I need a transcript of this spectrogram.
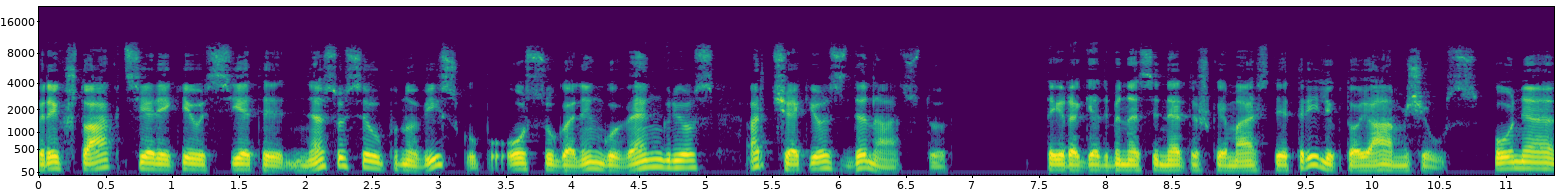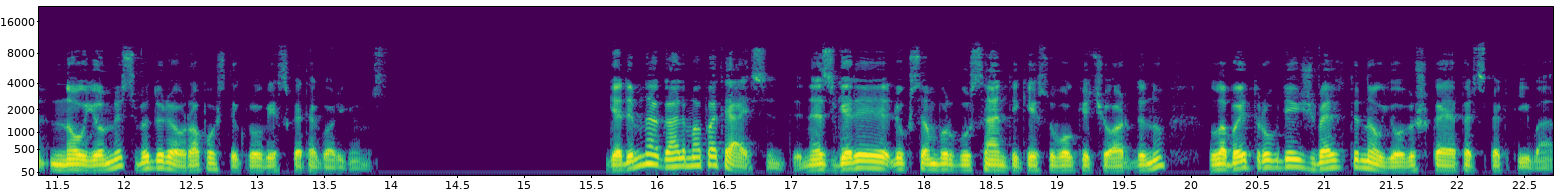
Krikšto akciją reikėjo sieti ne su silpnu vyskupu, o su galingu Vengrijos ar Čekijos dinastu. Tai yra Gedminas inertiškai mąstė 13 amžiaus, o ne naujomis vidurio Europos tikrovės kategorijomis. Gedimną galima pateisinti, nes geri Liuksemburgų santykiai su Vokiečių ordinu labai trukdė išvelgti naujoviškąją perspektyvą.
